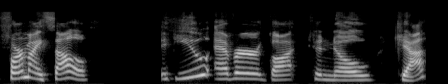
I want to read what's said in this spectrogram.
For myself, if you ever got to know Jeff,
